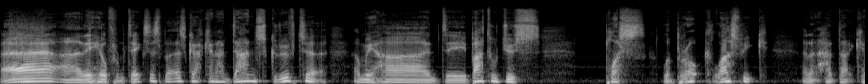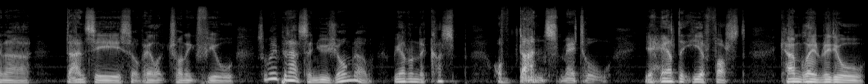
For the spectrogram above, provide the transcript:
Uh, uh, they hail from Texas, but it's got a kind of dance groove to it. And we had uh, Battlejuice plus LeBrock last week, and it had that kind of dancey sort of electronic feel. So maybe that's a new genre. We are on the cusp of dance metal. You heard it here first. Camglen Radio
